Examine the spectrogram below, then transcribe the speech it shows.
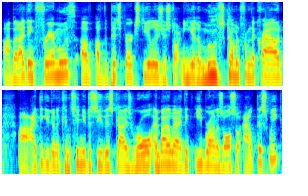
Uh, but I think Freiermuth of, of the Pittsburgh Steelers, you're starting to hear the moves coming from the crowd. Uh, I think you're going to continue to see this guy's role. And by the way, I think Ebron is also out this week.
